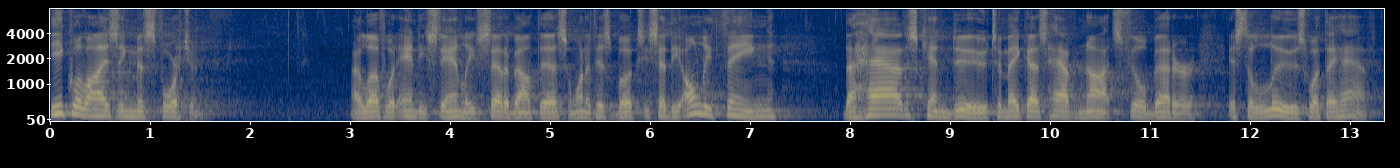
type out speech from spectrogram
equalizing misfortune. I love what Andy Stanley said about this in one of his books. He said, The only thing the haves can do to make us have nots feel better is to lose what they have.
